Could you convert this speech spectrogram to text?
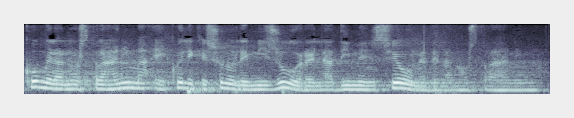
come la nostra anima e quelle che sono le misure, la dimensione della nostra anima.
